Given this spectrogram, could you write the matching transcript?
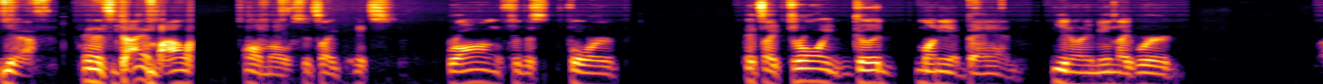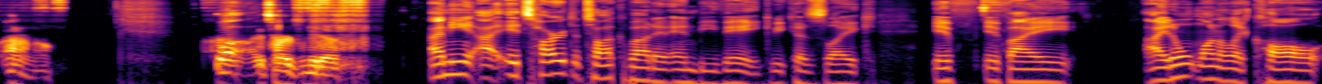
yeah and it's diabolical almost it's like it's wrong for this for it's like throwing good money at bad you know what i mean like we're i don't know Well- know. it's hard for me to I mean, I, it's hard to talk about it and be vague because like if if I I don't want to like call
